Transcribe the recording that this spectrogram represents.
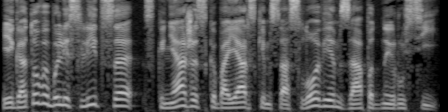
и готовы были слиться с княжеско-боярским сословием Западной Руси.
